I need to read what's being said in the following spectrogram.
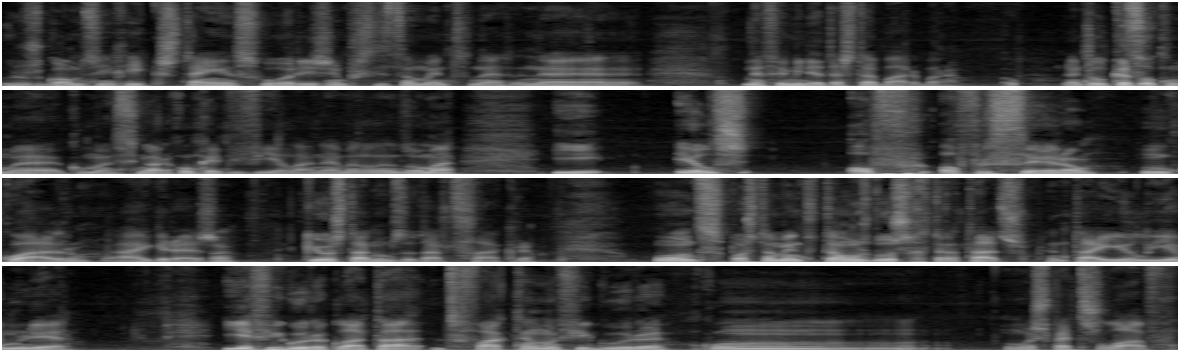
os Gomes Henriques, têm a sua origem precisamente na, na, na família desta Bárbara. Então, ele casou com uma, com uma senhora com quem vivia lá na Madalena do Mar e eles of, ofereceram um quadro à igreja, que hoje está no Museu de Arte Sacra, onde supostamente estão os dois retratados. Portanto, está ele e a mulher. E a figura que lá está, de facto, é uma figura com um aspecto eslavo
